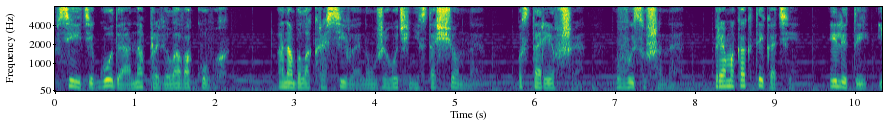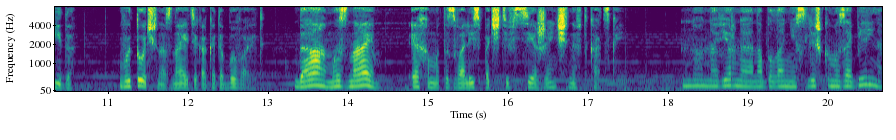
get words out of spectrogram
все эти годы она провела в оковах – она была красивая, но уже очень истощенная, постаревшая, высушенная. Прямо как ты, Кати. Или ты, Ида. Вы точно знаете, как это бывает. «Да, мы знаем», — эхом отозвались почти все женщины в ткацкой. «Но, наверное, она была не слишком изобильна?»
